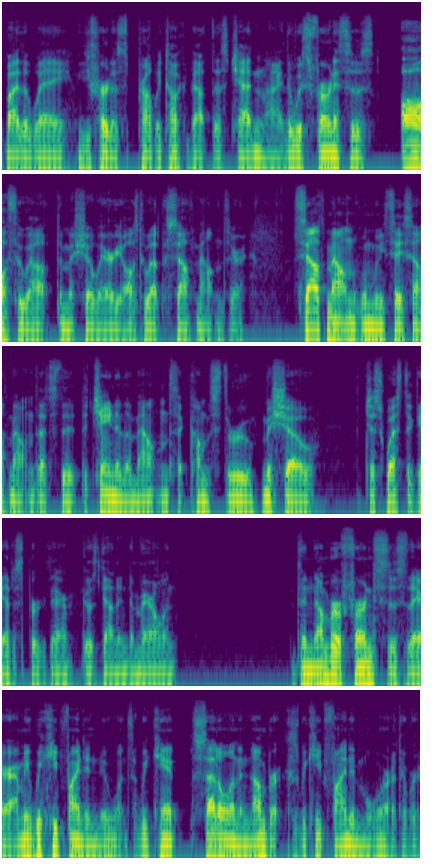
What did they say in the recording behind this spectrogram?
by the way. You've heard us probably talk about this, Chad and I. There was furnaces all throughout the Michaux area, all throughout the South Mountains there. South Mountains, when we say South Mountains, that's the, the chain of the mountains that comes through Michaux, just west of Gettysburg there, goes down into Maryland. The number of furnaces there, I mean, we keep finding new ones. We can't settle on a number because we keep finding more. There were,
